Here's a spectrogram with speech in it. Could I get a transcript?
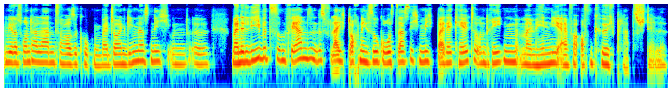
mir das runterladen, zu Hause gucken. Bei Join ging das nicht und äh, meine Liebe zum Fernsehen ist vielleicht doch nicht so groß, dass ich mich bei der Kälte und Regen mit meinem Handy einfach auf den Kirchplatz stelle.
